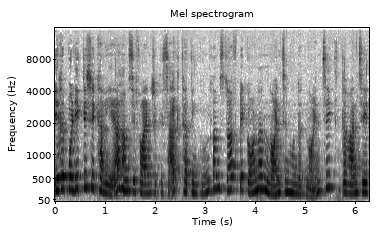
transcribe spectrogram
Ihre politische Karriere, haben Sie vorhin schon gesagt, hat in Gundramsdorf begonnen, 1990. Da waren Sie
